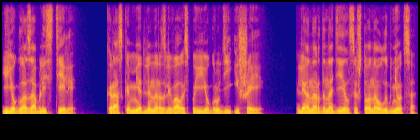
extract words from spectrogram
Ее глаза блестели. Краска медленно разливалась по ее груди и шее. Леонардо надеялся, что она улыбнется,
